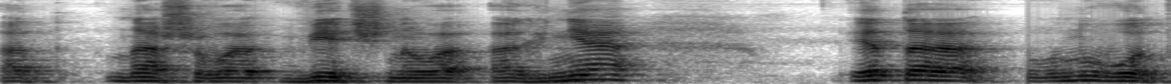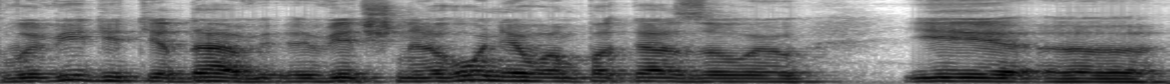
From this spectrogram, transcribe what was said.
от нашего вечного огня. Это, ну вот, вы видите, да, вечный огонь я вам показываю. И э,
